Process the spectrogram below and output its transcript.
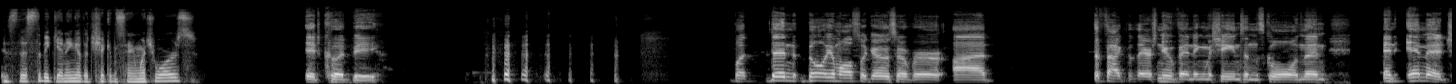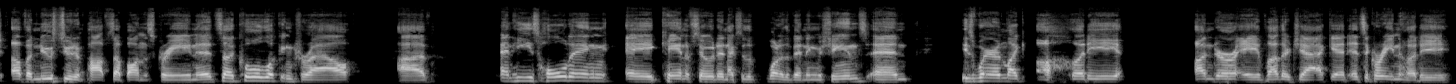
Is this the beginning of the chicken sandwich wars? It could be. but then Billiam also goes over uh, the fact that there's new vending machines in the school, and then an image of a new student pops up on the screen. It's a cool looking drow, uh, and he's holding a can of soda next to the, one of the vending machines, and he's wearing like a hoodie under a leather jacket. It's a green hoodie.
